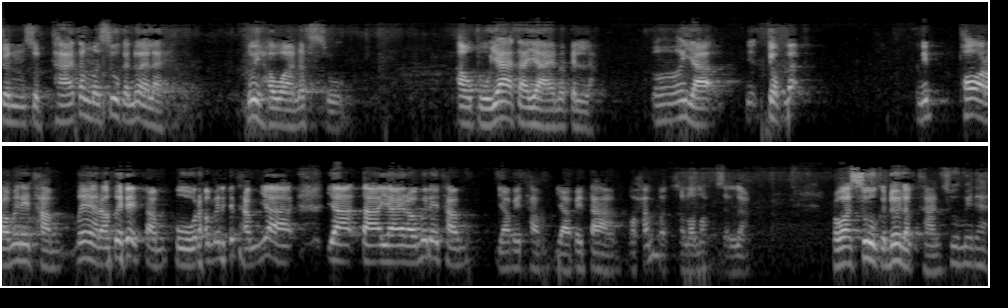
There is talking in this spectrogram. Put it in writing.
จนสุดท้ายต้องมาสู้กันด้วยอะไร ด้วยฮาวานัฟซูเอาปู่ย่าตายายมาเป็นหลัก โอ้ยอย่าจบละอันนี้พ่อเราไม่ได้ทำ แม่เราไม่ได้ทำปู่เราไม่ได้ทำ่าย่าตายายเราไม่ได้ทำ อย่าไปทำ อย่าไปตามมุฮัมมัดสุลลัลสัลลัมเพราะว่าสู้กันด้วยหลักฐานสู้ไม่ได้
